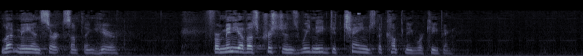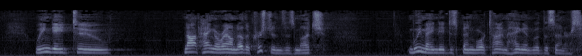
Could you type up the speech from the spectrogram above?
Let me insert something here. For many of us Christians, we need to change the company we're keeping. We need to not hang around other Christians as much. We may need to spend more time hanging with the sinners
